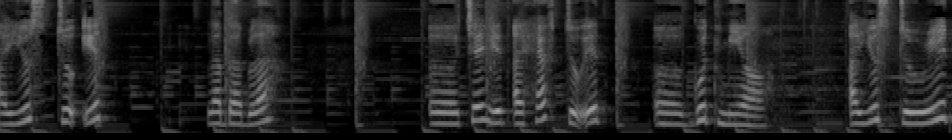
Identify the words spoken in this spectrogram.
I used to eat blah blah blah uh, change it. I have to eat a good meal. I used to read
